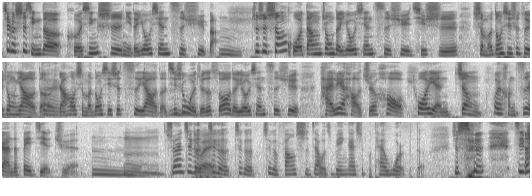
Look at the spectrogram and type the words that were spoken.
这个事情的核心是你的优先次序吧，嗯，就是生活当中的优先次序，其实什么东西是最重要的，然后什么东西是次要的。其实我觉得所有的优先次序排列好之后，拖延症会很自然的被解决。嗯嗯，虽然这个这个这个这个方式在我这边应该是不太 work 的，就是即便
